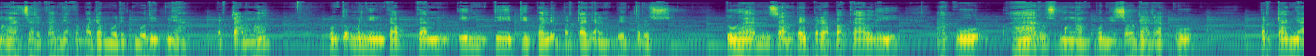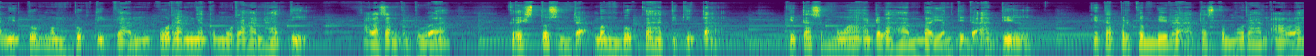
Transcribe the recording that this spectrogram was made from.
mengajarkannya kepada murid-muridnya. Pertama, untuk menyingkapkan inti di balik pertanyaan Petrus. Tuhan, sampai berapa kali aku harus mengampuni saudaraku? Pertanyaan itu membuktikan kurangnya kemurahan hati. Alasan kedua, Kristus hendak membuka hati kita. Kita semua adalah hamba yang tidak adil. Kita bergembira atas kemurahan Allah,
